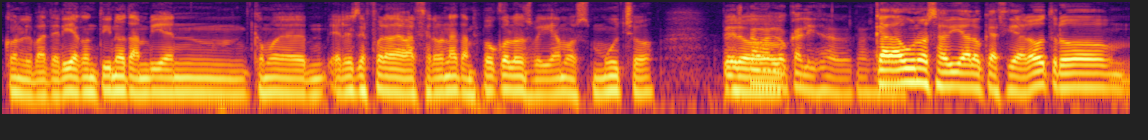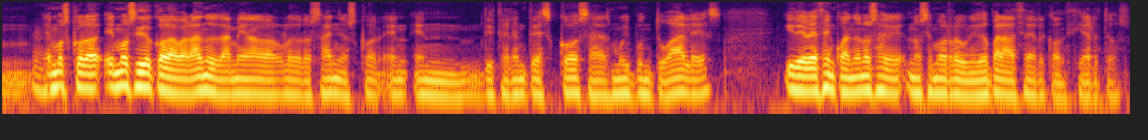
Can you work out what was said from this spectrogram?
Con el batería continuo también, como él es de fuera de Barcelona, tampoco los veíamos mucho. Pero estaban localizados. cada uno sabía lo que hacía el otro. hemos, hemos ido colaborando también a lo largo de los años con, en, en, diferentes cosas muy puntuales y de vez en cuando nos, nos, hemos reunido para hacer conciertos.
